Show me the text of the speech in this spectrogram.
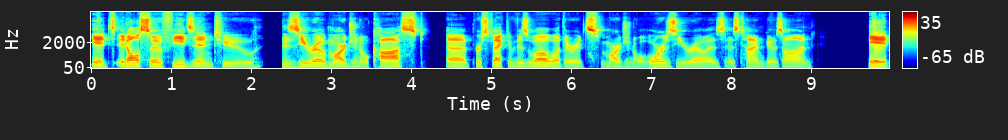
it it also feeds into the zero marginal cost uh, perspective as well whether it's marginal or zero as as time goes on it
